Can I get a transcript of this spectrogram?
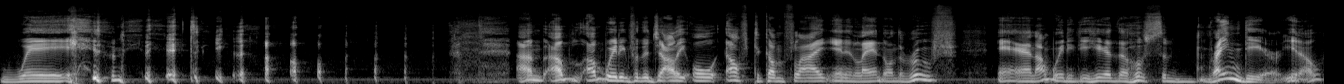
Wait a minute. You know? I'm, I'm, I'm waiting for the jolly old elf to come flying in and land on the roof. And I'm waiting to hear the hoofs of reindeer, you know,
